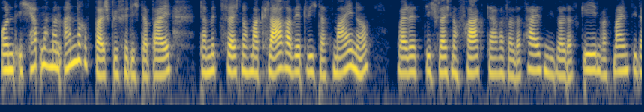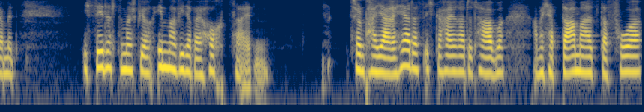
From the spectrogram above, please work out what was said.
Und ich habe noch mal ein anderes Beispiel für dich dabei, damit es vielleicht noch mal klarer wird, wie ich das meine, weil du jetzt dich vielleicht noch fragst, ja, was soll das heißen? Wie soll das gehen? Was meint sie damit? Ich sehe das zum Beispiel auch immer wieder bei Hochzeiten ist schon ein paar Jahre her, dass ich geheiratet habe, aber ich habe damals davor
